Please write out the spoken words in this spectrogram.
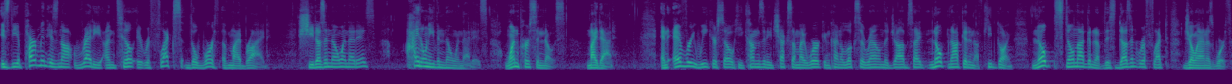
is the apartment is not ready until it reflects the worth of my bride. She doesn't know when that is. I don't even know when that is. One person knows my dad. And every week or so, he comes and he checks on my work and kind of looks around the job site. Nope, not good enough. Keep going. Nope, still not good enough. This doesn't reflect Joanna's worth.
